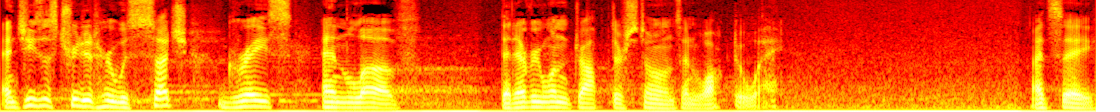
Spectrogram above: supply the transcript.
And Jesus treated her with such grace and love that everyone dropped their stones and walked away. I'd say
